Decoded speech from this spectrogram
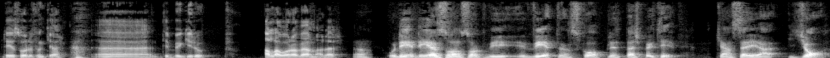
Det är så det funkar. Eh, det bygger upp alla våra vävnader. Ja. Och det, det är en sån sak vi i vetenskapligt perspektiv kan säga ja,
